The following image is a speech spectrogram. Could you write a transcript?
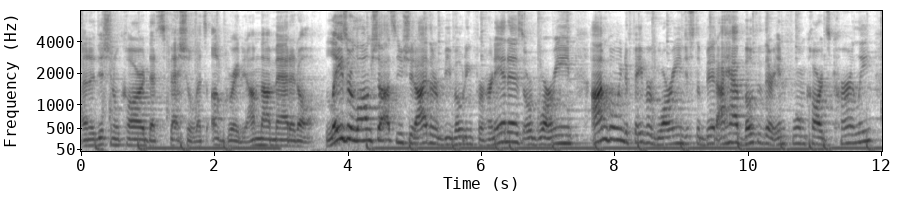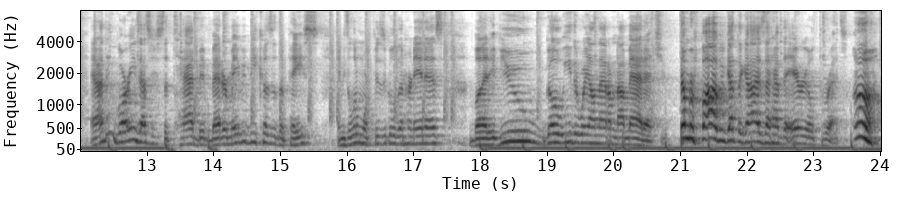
an additional card that's special, that's upgraded. I'm not mad at all. Laser long shots, you should either be voting for Hernandez or Guarin. I'm going to favor Guarin just a bit. I have both of their inform cards currently, and I think Guarin's actually just a tad bit better, maybe because of the pace, and he's a little more physical than Hernandez. But if you go either way on that, I'm not mad at you. Number five, we've got the guys that have the aerial threats. Ugh.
